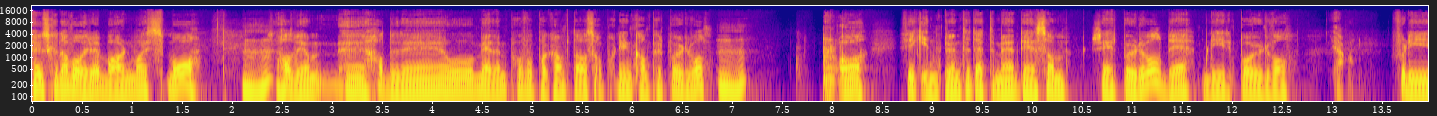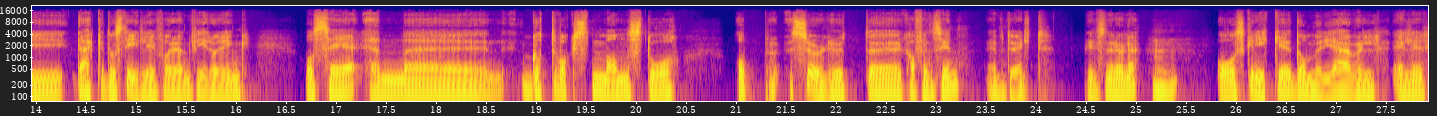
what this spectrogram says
Jeg husker da våre barn var små, så hadde vi, jo, eh, hadde det jo med dem på fotballkamp da, så på Lynkamper på Ullevål. Og fikk innprentet dette med det som skjer på Ullevål, det blir på Ullevål. Ja. Fordi det er ikke noe stilig for en fireåring å se en eh, godt voksen mann stå opp, søle ut eh, kaffen sin, eventuelt pilsnerølet, og skrike 'dommerjævel' eller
